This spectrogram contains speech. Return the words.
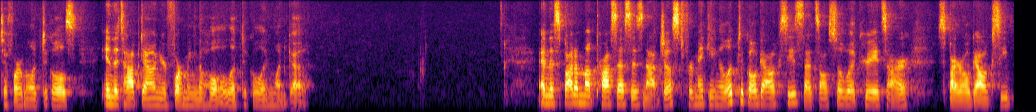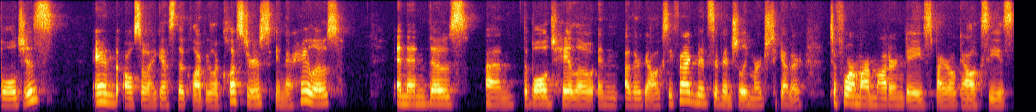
to, form ellipticals. In the top down, you're forming the whole elliptical in one go. And this bottom up process is not just for making elliptical galaxies, that's also what creates our spiral galaxy bulges and also I guess the globular clusters in their halos. And then those, um, the bulge, halo, and other galaxy fragments eventually merge together to form our modern day spiral galaxies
